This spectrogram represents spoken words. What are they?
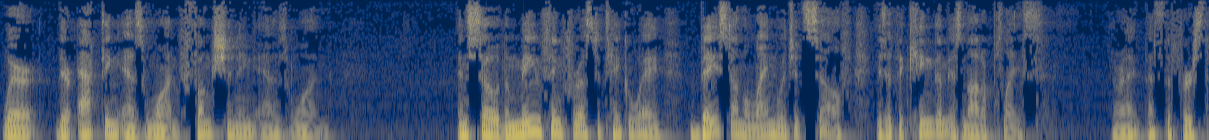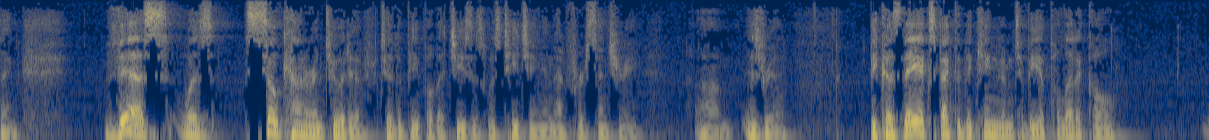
where they're acting as one, functioning as one. And so the main thing for us to take away, based on the language itself, is that the kingdom is not a place. All right? That's the first thing. This was so counterintuitive to the people that Jesus was teaching in that first century um, Israel because they expected the kingdom to be a political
